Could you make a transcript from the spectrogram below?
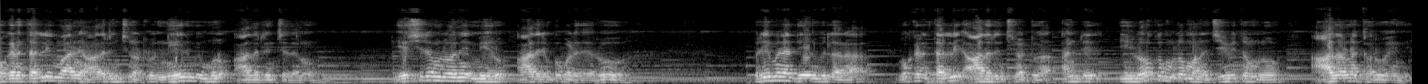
ఒకరి తల్లి వారిని ఆదరించినట్లు నేను మిమ్మల్ని ఆదరించేదను. యశరంలోనే మీరు ఆదరింపబడేదారు. ప్రియమైన దేవుని బిళ్ళారా ఒకరి తల్లి ఆదరించినట్టుగా. అంటే ఈ లోకంలో మన జీవితంలో ఆదరణ కరువైంది.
